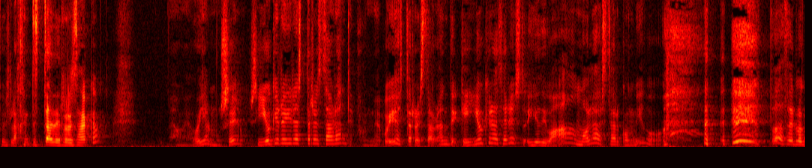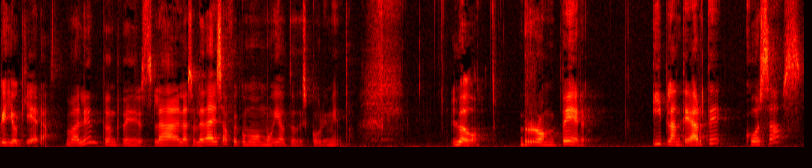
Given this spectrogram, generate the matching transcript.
pues la gente está de resaca, me voy al museo. Si yo quiero ir a este restaurante, pues me voy a este restaurante. Que yo quiero hacer esto. Y yo digo, ah, mola estar conmigo. Puedo hacer lo que yo quiera, ¿vale? Entonces, la, la soledad esa fue como muy autodescubrimiento. Luego, romper y plantearte cosas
